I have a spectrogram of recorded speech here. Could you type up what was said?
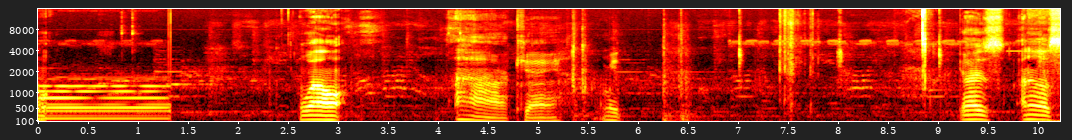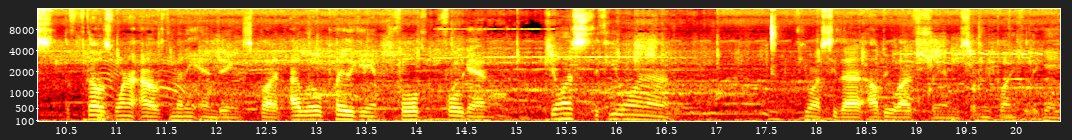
Well, well ah, okay. Let me Guys, I know that was, that was one out of many endings, but I will play the game full full again. If you want, if you want to, if you want to see that, I'll do live streams of me playing through the game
